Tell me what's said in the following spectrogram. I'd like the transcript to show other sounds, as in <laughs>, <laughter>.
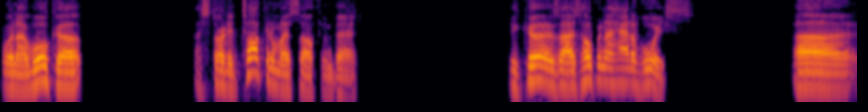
when I woke up, I started talking to myself in bed because I was hoping I had a voice. Uh,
